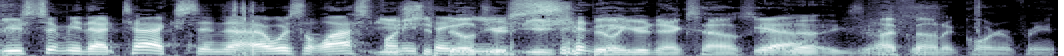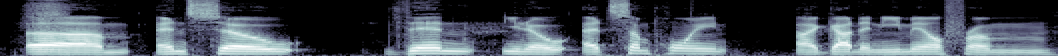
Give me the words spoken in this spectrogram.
you sent me that text and that was the last You funny should thing build you your you sent should build me. your next house. Yeah. Yeah, exactly. I found a corner for you. Um, and so then, you know, at some point, I got an email from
